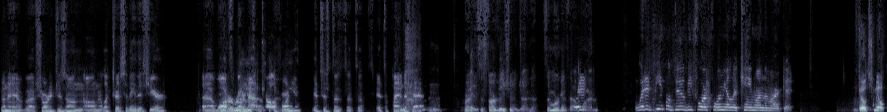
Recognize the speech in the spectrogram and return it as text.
going to have uh, shortages on on electricity this year. Uh, water running out in California. It's just a, it's a it's a planned attack. Right, it's a starvation agenda. It's a Morgenthau what plan. what did people do before formula came on the market? Goat's milk.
